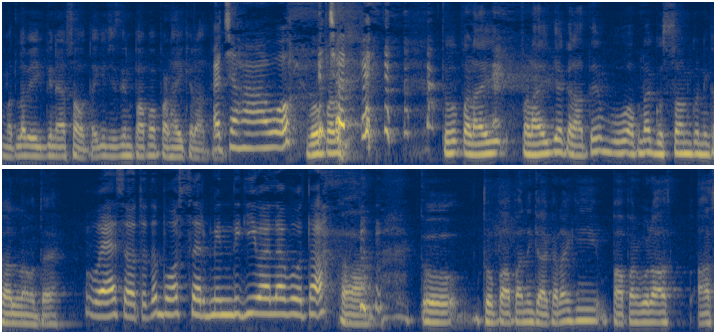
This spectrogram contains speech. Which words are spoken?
मतलब एक दिन ऐसा होता है कि जिस दिन पापा पढ़ाई कराते हैं। अच्छा हाँ वो वो पढ़ा तो पढ़ाई पढ़ाई क्या कराते हैं वो अपना गुस्सा उनको निकालना होता है। वो ऐसा होता था बहुत शर्मिंदगी वाला वो था। हाँ तो तो पापा ने क्या करा कि पापा ने बोला आज आज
